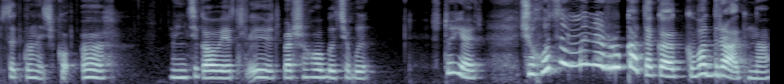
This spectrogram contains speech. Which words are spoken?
секундочку. Е, мені цікаво, як від першого обличчя буде. Стоять. Чого це в мене рука така квадратна?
